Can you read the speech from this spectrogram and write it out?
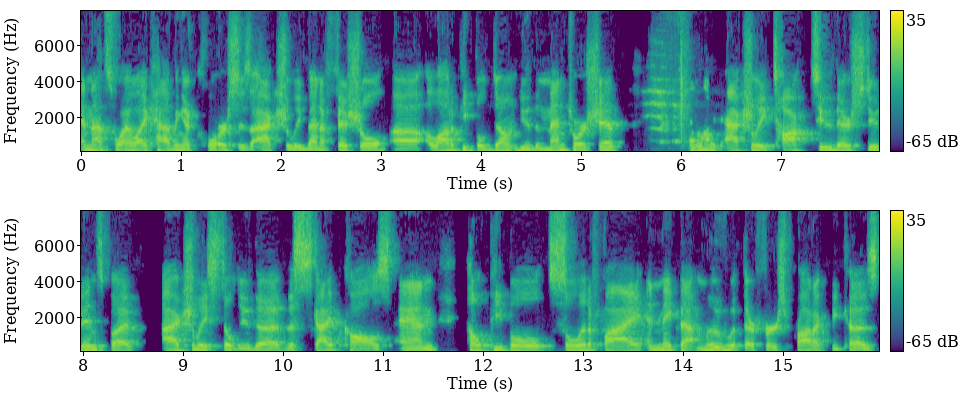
and that's why like having a course is actually beneficial uh, a lot of people don't do the mentorship and like actually talk to their students but I actually still do the the Skype calls and help people solidify and make that move with their first product because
